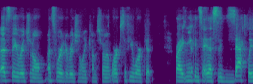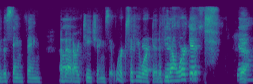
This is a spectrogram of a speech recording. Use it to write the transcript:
That's the original. That's where it originally comes from. It works if you work it, right? And you can say that's exactly the same thing about Oh. our teachings. It works if you work it. If you don't work it, Yeah.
